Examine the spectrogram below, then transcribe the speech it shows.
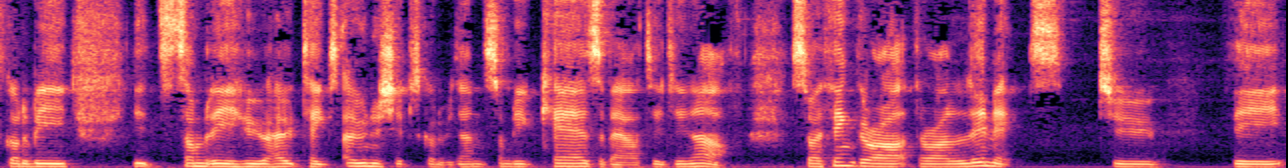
got to be it's somebody who takes ownership. It's got to be done. Somebody who cares about it enough. So I think there are there are limits to the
